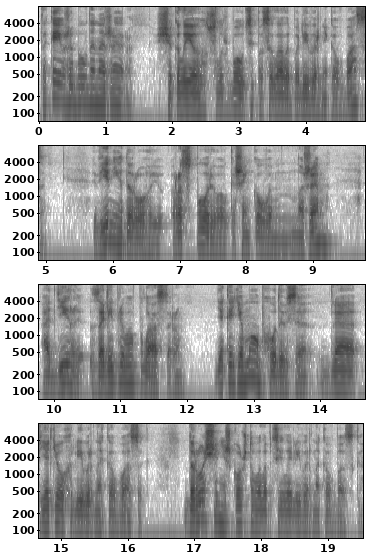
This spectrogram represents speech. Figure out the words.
Такий вже був не нажера, що коли його службовці посилали по ліверні ковбаси, він їх дорогою розпорював кишеньковим ножем, а діри заліплював пластером, який йому обходився для п'ятьох ліверних ковбасок дорожче, ніж коштувала б ціла ліверна ковбаска.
